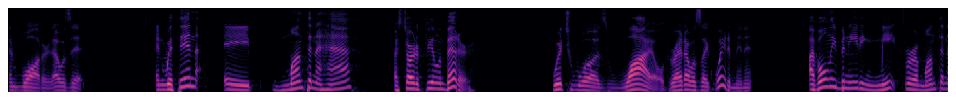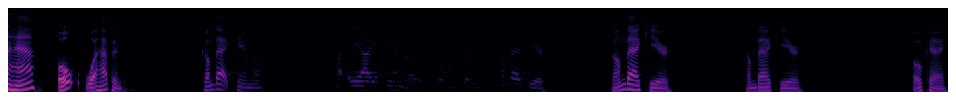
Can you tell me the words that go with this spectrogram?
and water. That was it. And within a month and a half, I started feeling better, which was wild, right? I was like, wait a minute. I've only been eating meat for a month and a half. Oh, what happened? Come back, camera. My AI camera is going crazy. Come back here. Come back here. Come back here. Okay.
